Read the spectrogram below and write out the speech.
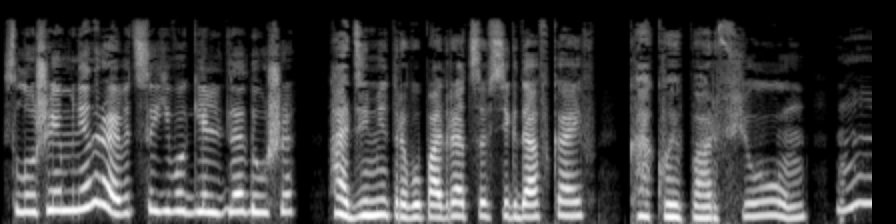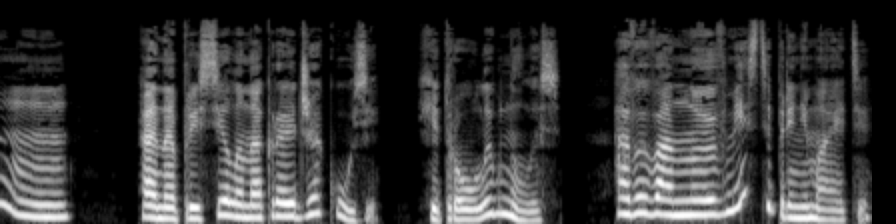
Слушай, мне нравится его гель для душа. А Димитрову подраться всегда в кайф. Какой парфюм! М-м-м!» Она присела на край джакузи, хитро улыбнулась. «А вы ванную вместе принимаете?»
